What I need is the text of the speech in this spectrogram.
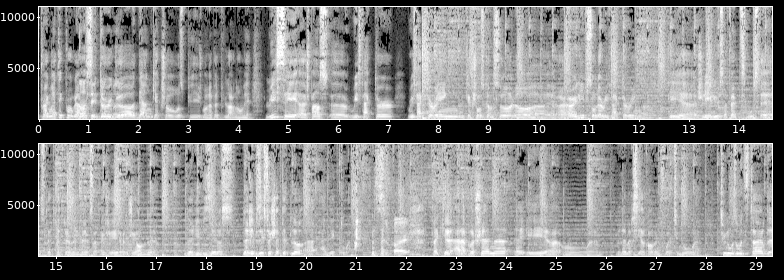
Pragmatic Programmer, c'est deux gars, Dan quelque chose, puis je me rappelle plus leur nom, mais lui, c'est, euh, je pense, euh, Refactor, Refactoring ou quelque chose comme ça, là, euh, un, livre sur le refactoring. Là. Puis je l'ai lu, ça fait un petit bout, c'était très très intéressant, fait que j'ai j'ai hâte de, de réviser là, de réviser ce chapitre-là avec toi. Super. fait que à la prochaine et on remercie encore une fois tous nos tous nos auditeurs de,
